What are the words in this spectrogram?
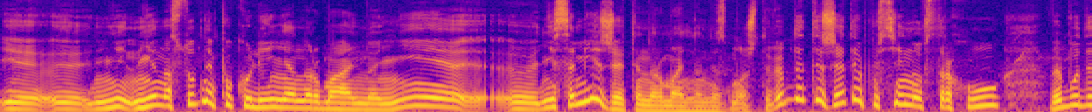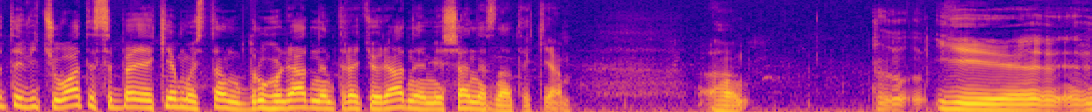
і, е, ні, ні наступне покоління нормально, ні, е, ні самі жити нормально не зможете. Ви будете жити постійно в страху, ви будете відчувати себе якимось там друголядним, третьорядним і ще не знати ким. І е,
